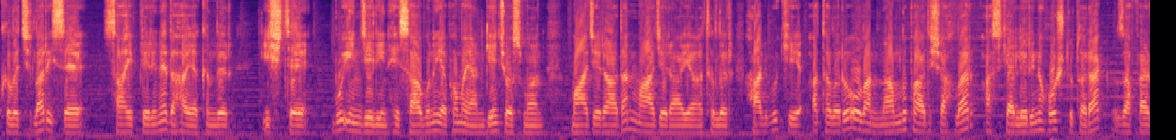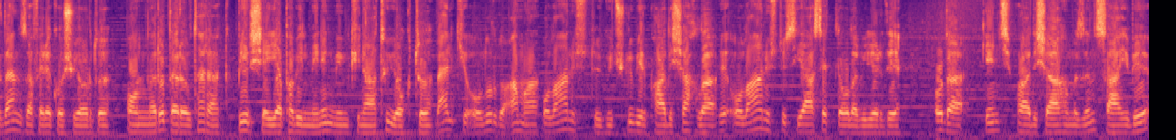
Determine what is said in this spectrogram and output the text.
kılıçlar ise sahiplerine daha yakındır. İşte bu inceliğin hesabını yapamayan genç Osman maceradan maceraya atılır. Halbuki ataları olan namlı padişahlar askerlerini hoş tutarak zaferden zafere koşuyordu. Onları darıltarak bir şey yapabilmenin mümkünatı yoktu. Belki olurdu ama olağanüstü güçlü bir padişahla ve olağanüstü siyasetle olabilirdi. O da genç padişahımızın sahibi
